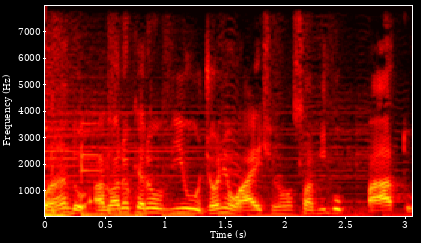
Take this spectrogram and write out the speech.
Continuando, agora eu quero ouvir o Johnny White, nosso amigo Pato.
